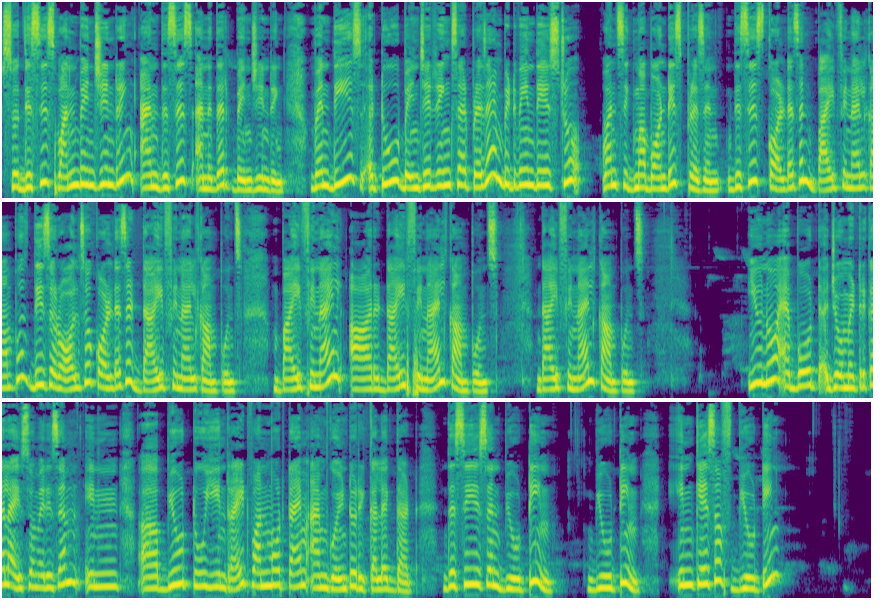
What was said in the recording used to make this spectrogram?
So this is one benzene ring and this is another benzene ring. When these two benzene rings are present between these two one sigma bond is present. This is called as a biphenyl compound. These are also called as a diphenyl compounds. Biphenyl or diphenyl compounds. Diphenyl compounds. You know about geometrical isomerism in uh, butene, right? One more time I am going to recollect that. This is an butene. Butene. In case of butene,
